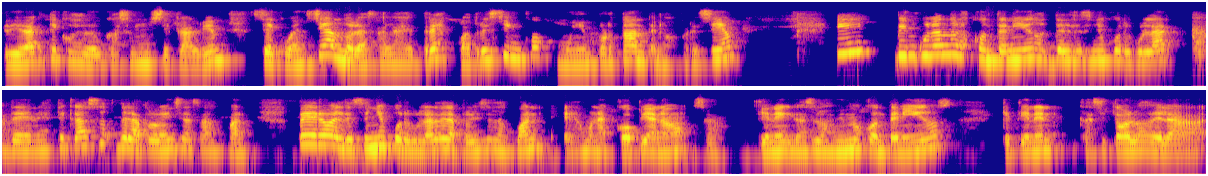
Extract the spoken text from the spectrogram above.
didácticos de educación musical, bien, secuenciando las salas de 3, 4 y 5, muy importante nos parecía, y vinculando los contenidos del diseño curricular, de, en este caso, de la provincia de San Juan. Pero el diseño curricular de la provincia de San Juan es una copia, ¿no? O sea, tiene los mismos contenidos, que tienen casi todos los de la,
